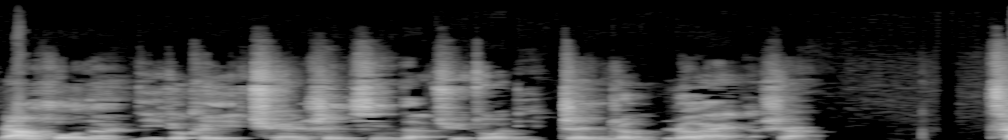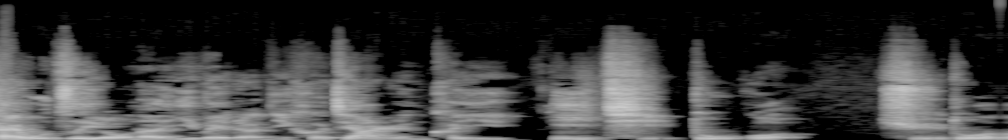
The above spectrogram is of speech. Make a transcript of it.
然后呢，你就可以全身心的去做你真正热爱的事儿。财务自由呢，意味着你和家人可以一起度过许多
